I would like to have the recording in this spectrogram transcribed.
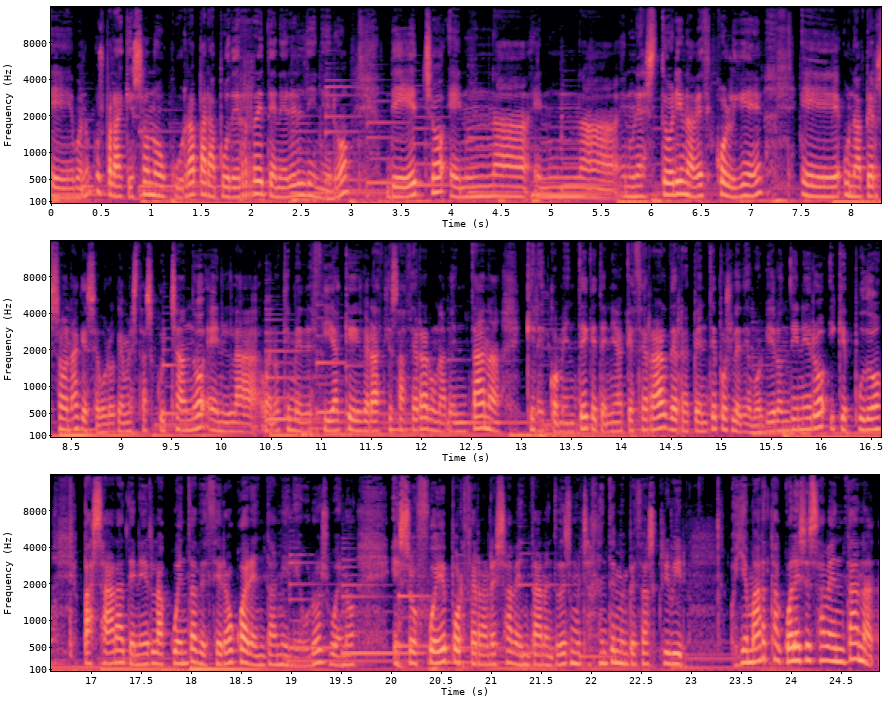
eh, bueno, pues para que eso no ocurra, para poder retener el dinero. De hecho, en una, en una, en una story una vez colgué eh, una persona que seguro que me está escuchando, en la, bueno, que me decía que gracias a cerrar una ventana que le comenté que tenía que cerrar, de repente pues le devolvieron dinero y que pudo pasar a tener la cuenta de 0 a 40 mil euros. Bueno, eso fue por cerrar esa ventana. Entonces mucha gente me empezó a escribir, oye Marta, ¿cuál es esa ventana?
